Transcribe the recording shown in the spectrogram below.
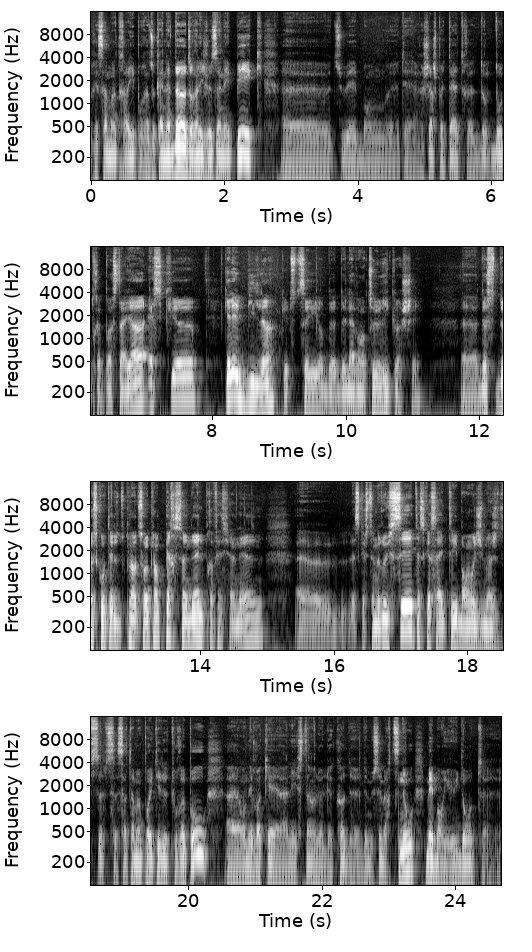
récemment travaillé pour Radio-Canada durant les Jeux olympiques. Euh, tu es, bon, tu es à la recherche peut-être d'autres postes ailleurs. Est-ce que, quel est le bilan que tu tires de, l'aventure Ricochet? De, de, ce côté, sur le plan personnel, professionnel, euh, est-ce que c'est une réussite? Est-ce que ça a été, bon, j'imagine ça n'a certainement pas été de tout repos. Euh, on évoquait à l'instant le cas de, de, M. Martineau, mais bon, il y a eu d'autres, euh,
